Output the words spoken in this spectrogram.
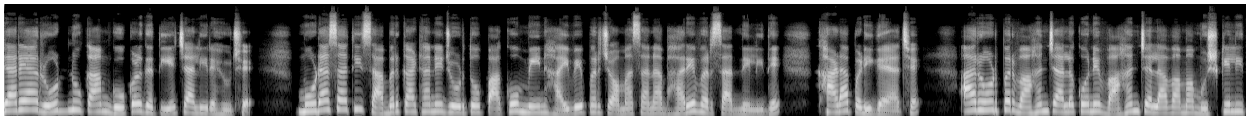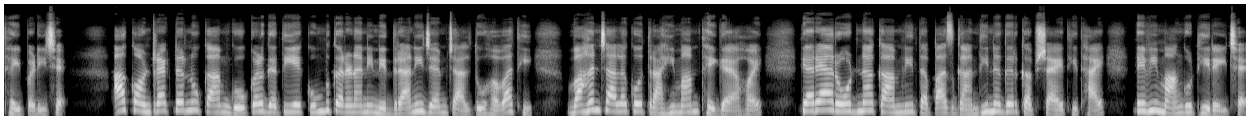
જ્યારે આ રોડનું કામ ગોકળ ગતિએ ચાલી રહ્યું છે. મોડાસાથી સાબરકાંઠાને જોડતો પાકો મેઇન હાઈવે પર ચોમાસાના ભારે વરસાદને લીધે ખાડા પડી ગયા છે. આ રોડ પર વાહન ચાલકોને વાહન ચલાવવામાં મુશ્કેલી થઈ પડી છે. આ કોન્ટ્રાક્ટરનું કામ ગોકળ ગતિએ કુંભકર્ણની નિદ્રાની જેમ ચાલતું હોવાથી વાહન ચાલકો ત્રાહિમામ થઈ ગયા હોય. ત્યારે આ રોડના કામની તપાસ ગાંધીનગર કક્ષાએથી થાય તેવી માંગ ઉઠી રહી છે.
